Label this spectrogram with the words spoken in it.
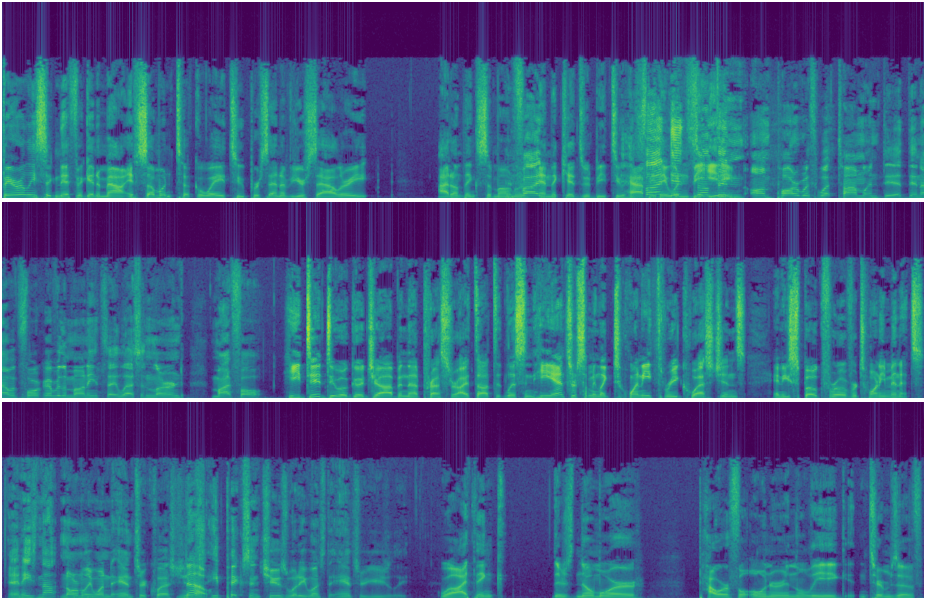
fairly significant amount. If someone took away two percent of your salary, I don't think Simone would, I- and the kids would be too happy. If They did wouldn't be something eating. on par with what Tomlin did, then I would fork over the money and say, lesson learned, my fault. He did do a good job in that presser. I thought that. Listen, he answered something like twenty three questions, and he spoke for over twenty minutes. And he's not normally one to answer questions. No. He picks and chooses what he wants to answer usually. Well, I think there's no more powerful owner in the league in terms of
